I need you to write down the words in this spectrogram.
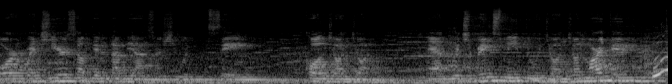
Or when she herself didn't have the answer, she would say, call John John. And which brings me to John John Martin. Playground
